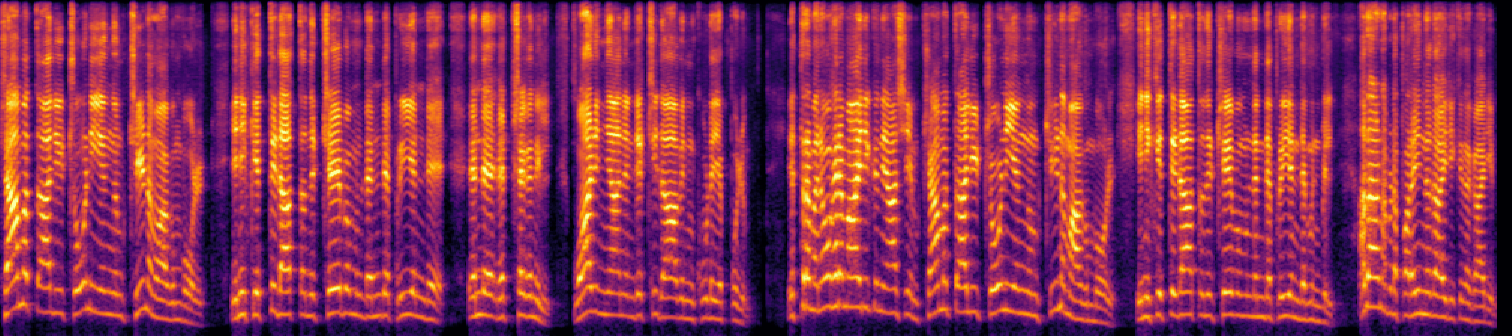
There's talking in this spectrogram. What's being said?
ക്ഷാമത്താലി ക്ഷോണിയെങ്ങും ക്ഷീണമാകുമ്പോൾ എനിക്കെത്തിടാത്ത നിക്ഷേപമുണ്ട് എന്റെ പ്രിയന്റെ എന്റെ രക്ഷകനിൽ. വാഴിഞ്ഞാൻ എന്റെ രക്ഷിതാവിൻ കൂടെ എപ്പോഴും. എത്ര മനോഹരമായിരിക്കുന്ന ആശയം. ക്ഷാമത്താലി ക്ഷോണിയെങ്ങും ക്ഷീണമാകുമ്പോൾ എനിക്കെത്തിടാത്ത നിക്ഷേപമുണ്ട് എന്റെ പ്രിയന്റെ മുൻപിൽ. അതാണ് അവിടെ പറയുന്നതായിരിക്കുന്ന കാര്യം.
